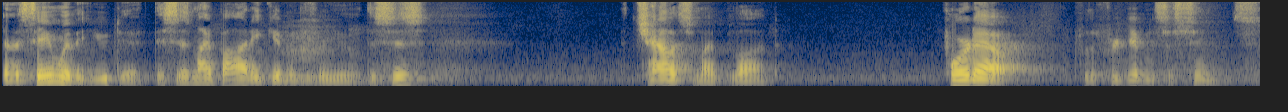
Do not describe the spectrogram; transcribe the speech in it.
In the same way that you did. This is my body given for you. This is the chalice of my blood, poured out for the forgiveness of sins.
